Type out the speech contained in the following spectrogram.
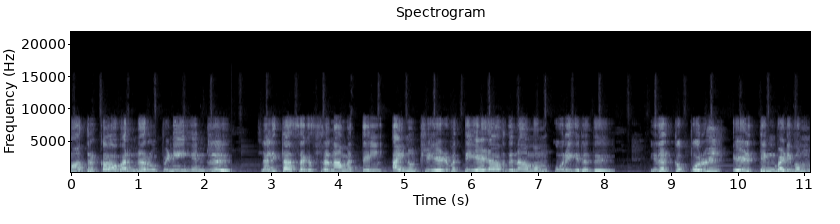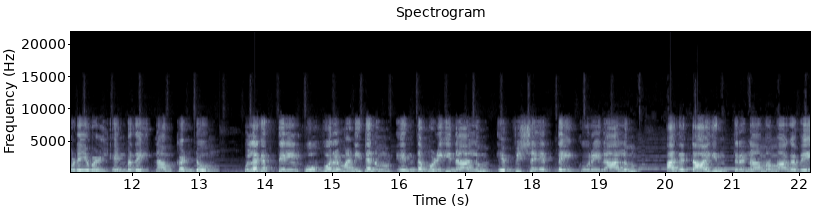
மாத்ருகா வர்ணரூபிணி என்று லலிதா சகசிரநாமத்தில் ஐநூற்றி எழுபத்தி ஏழாவது நாமம் கூறுகிறது. இதற்கு பொருள் எழுத்தின் வடிவம் உடையவள் என்பதை நாம் கண்டோம். உலகத்தில் ஒவ்வொரு மனிதனும் எந்த மொழியினாலும் எவ்விஷயத்தை கூறினாலும் அது தாயின் திருநாமமாகவே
